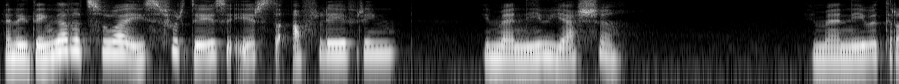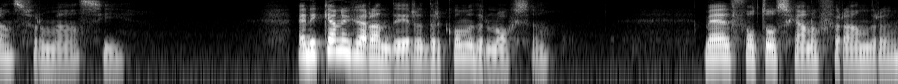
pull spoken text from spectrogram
En ik denk dat het zo is voor deze eerste aflevering in mijn nieuw jasje, in mijn nieuwe transformatie. En ik kan u garanderen, er komen er nog zo. Mijn foto's gaan nog veranderen.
